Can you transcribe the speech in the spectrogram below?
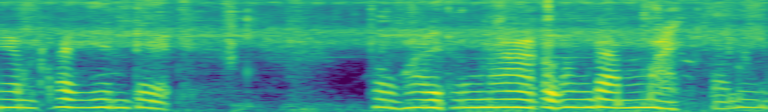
แยมไปเห็นแดด ตรงไห้ตรงหน้ากำลังดำใหม่ปลาลุง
